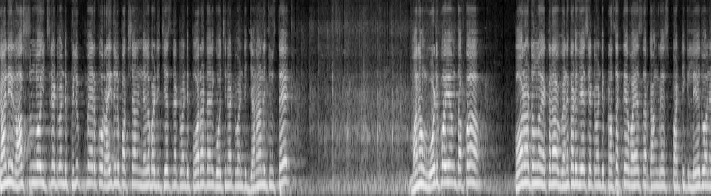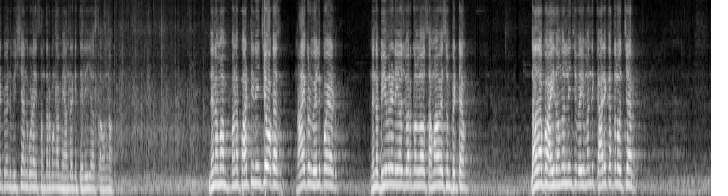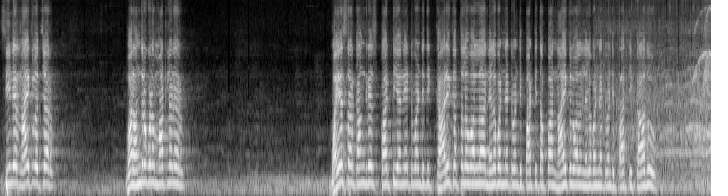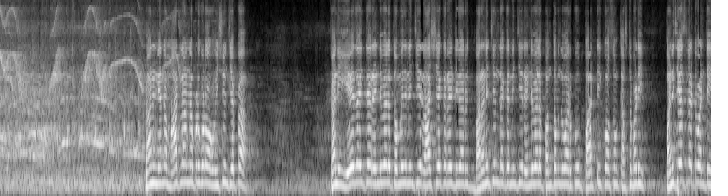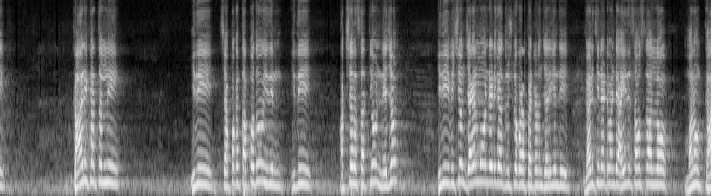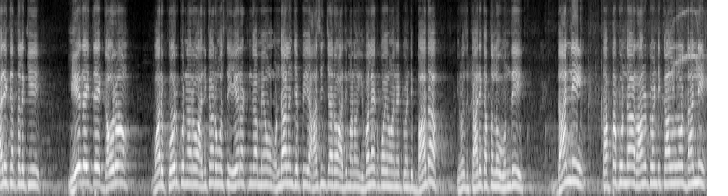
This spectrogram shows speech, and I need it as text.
కానీ రాష్ట్రంలో ఇచ్చినటువంటి పిలుపు మేరకు రైతుల పక్షాన్ని నిలబడి చేసినటువంటి పోరాటానికి వచ్చినటువంటి జనాన్ని చూస్తే మనం ఓడిపోయాం తప్ప పోరాటంలో ఎక్కడ వెనకడుగు వేసేటువంటి ప్రసక్తే వైఎస్ఆర్ కాంగ్రెస్ పార్టీకి లేదు అనేటువంటి విషయాన్ని కూడా ఈ సందర్భంగా మీ అందరికీ తెలియజేస్తా ఉన్నాం. నిన్న మన పార్టీ నుంచి ఒక నాయకుడు వెళ్ళిపోయాడు. నిన్న భీమిలి నియోజకవర్గంలో సమావేశం పెట్టాం. దాదాపు ఐదు వందల నుంచి వెయ్యి మంది కార్యకర్తలు వచ్చారు. సీనియర్ నాయకులు వచ్చారు. వారందరూ కూడా మాట్లాడారు. వైఎస్ఆర్ కాంగ్రెస్ పార్టీ అనేటువంటిది కార్యకర్తల వల్ల నిలబడినటువంటి పార్టీ తప్ప నాయకుల వల్ల నిలబడినటువంటి పార్టీ కాదు. కానీ నిన్న మాట్లాడినప్పుడు కూడా ఒక విషయం చెప్పా. కానీ ఏదైతే రెండు వేల తొమ్మిది నుంచి రాజశేఖర రెడ్డి గారు మరణించిన దగ్గర నుంచి రెండు వేల పంతొమ్మిది వరకు పార్టీ కోసం కష్టపడి పనిచేసినటువంటి కార్యకర్తల్ని ఇది చెప్పక తప్పదు. ఇది ఇది అక్షర సత్యం నిజం. ఇది ఈ విషయం జగన్మోహన్ రెడ్డి గారి దృష్టిలో కూడా పెట్టడం జరిగింది. గడిచినటువంటి ఐదు సంవత్సరాల్లో మనం కార్యకర్తలకి ఏదైతే గౌరవం వారు కోరుకున్నారో అధికారం వస్తే ఏ రకంగా మేము ఉండాలని చెప్పి ఆశించారో అది మనం ఇవ్వలేకపోయాం అనేటువంటి బాధ ఈరోజు కార్యకర్తల్లో ఉంది. దాన్ని తప్పకుండా రానటువంటి కాలంలో దాన్ని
